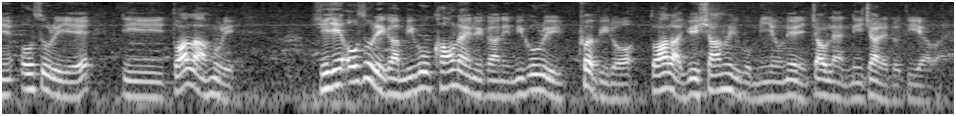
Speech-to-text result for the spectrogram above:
ရင်အုပ်စုတွေရဲ့ ဒီသွာလာမှုတွေရရေရင်အုပ်စုတွေကမိခိုးခေါင်းတိုင်တွေကနေမိခိုးတွေထွက်ပြီးတော့သွားလာရွေရှားမှုတွေကိုမြင်ုံနဲ့ကြောက်လန့်နေကြတယ်လို့သိရပါတယ်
